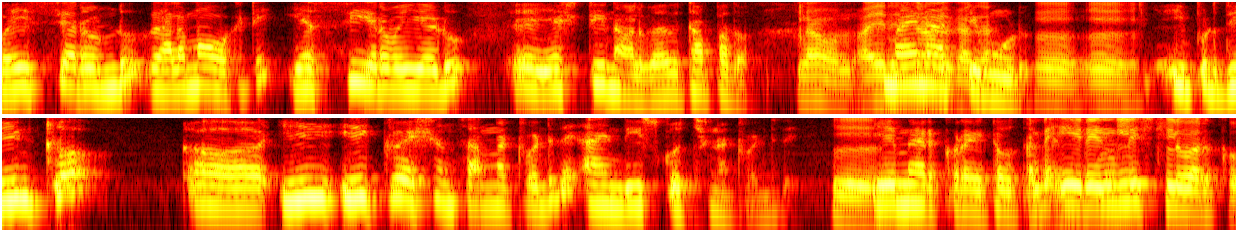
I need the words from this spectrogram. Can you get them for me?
వైశ్య రెండు వెలమ ఒకటి ఎస్సీ ఇరవై ఏడు ఎస్టీ నాలుగు అవి తప్పదు. మైనార్టీ. మూడు. ఇప్పుడు దీంట్లో ఈ ఈక్వేషన్స్ అన్నటువంటిది ఆయన తీసుకొచ్చినటువంటిది. ఏ మేరకు రైట్ అవుతుంది? అంటే ఈ రెండు లిస్టుల వరకు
